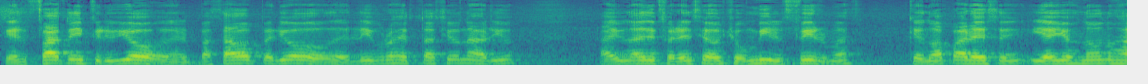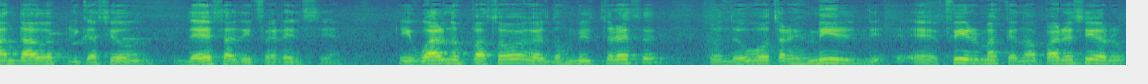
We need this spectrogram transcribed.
que el FAT inscribió en el pasado periodo de libros estacionarios, hay una diferencia de 8 mil firmas que no aparecen y ellos no nos han dado explicación de esa diferencia. Igual nos pasó en el 2013, donde hubo 3 mil eh, firmas que no aparecieron,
